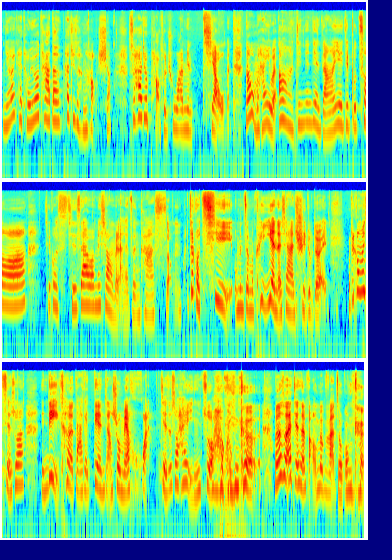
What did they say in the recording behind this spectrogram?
你要一台 Toyota 的，他觉得很好笑，所以他就跑出去外面笑我们。然后我们还以为啊，今天店长业绩不错哦，结果其实在外面笑我们两个真卡怂。这口气我们怎么可以咽得下去，对不对？我就跟我姐说，你立刻打给店长说我们要换。姐这时候她已经做好功课了。我那时候在健身房，我没有办法做功课，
